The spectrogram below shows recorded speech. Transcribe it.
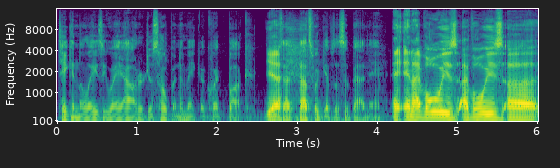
taking the lazy way out or just hoping to make a quick buck. Yeah, that, that's what gives us a bad name. And, and I've always I've always uh,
